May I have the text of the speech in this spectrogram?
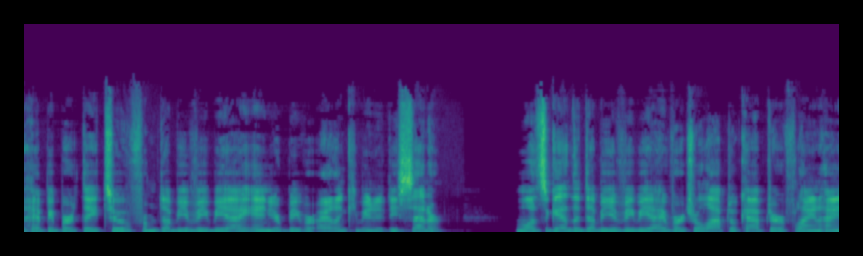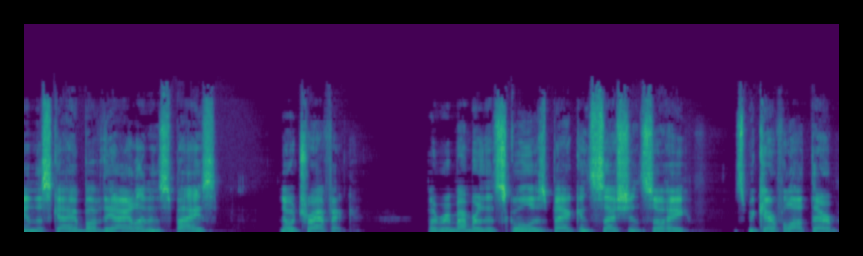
happy birthday too from WVBI and your Beaver Island Community Center. Once again, the WVBI virtual octocopter flying high in the sky above the island and spies. No traffic. But remember that school is back in session, so hey, let's be careful out there,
